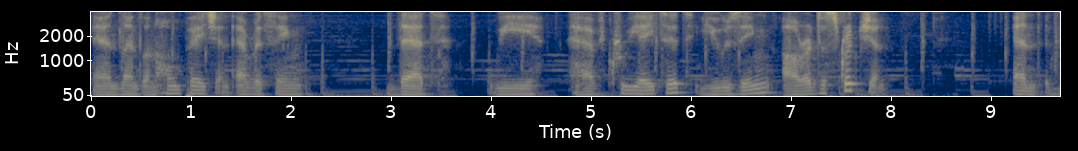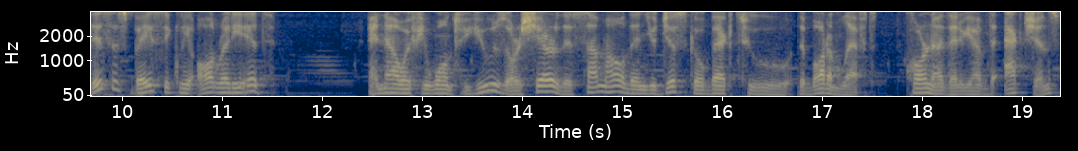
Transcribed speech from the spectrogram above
And lands on homepage and everything that we have created using our description. And this is basically already it. And now if you want to use or share this somehow, then you just go back to the bottom left corner, then you have the actions,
